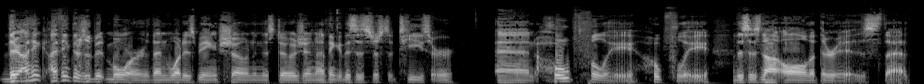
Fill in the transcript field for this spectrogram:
there, I think I think there's a bit more than what is being shown in this Dojin. I think this is just a teaser, and hopefully, hopefully, this is not all that there is. That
